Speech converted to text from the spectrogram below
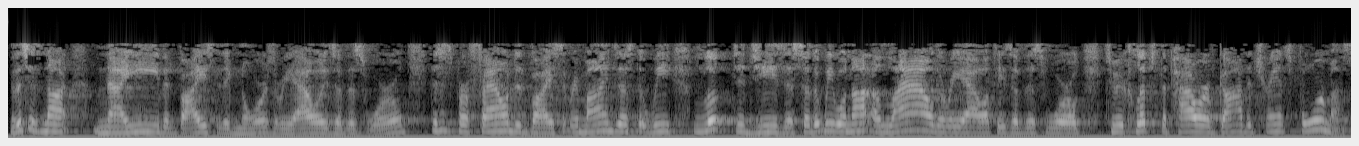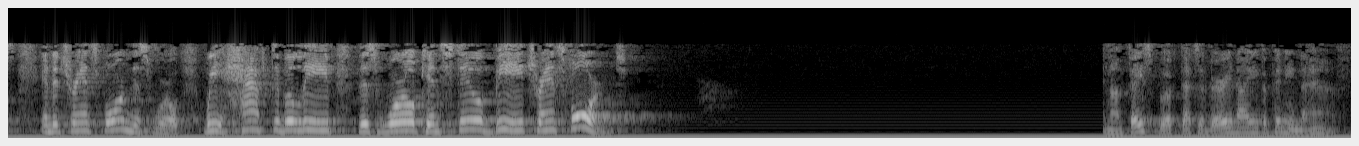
Now, this is not naive advice that ignores the realities of this world. This is profound advice that reminds us that we look to Jesus so that we will not allow the realities of this world to eclipse the power of God to transform us and to transform this world. We have to believe this world can still be transformed. And on Facebook, that's a very naive opinion to have.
